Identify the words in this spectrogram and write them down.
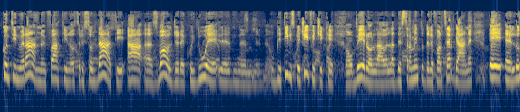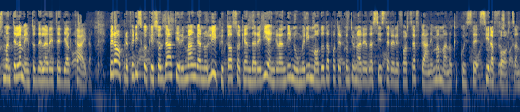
continueranno infatti i nostri soldati a, a svolgere quei due eh, obiettivi specifici, che, ovvero la, l'addestramento delle forze afghane e eh, lo smantellamento della rete di Al-Qaeda. Però preferisco che i soldati rimangano lì piuttosto che andare via in grandi numeri in modo da poter continuare ad assistere le forze afghane afghane man mano che queste si rafforzano.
